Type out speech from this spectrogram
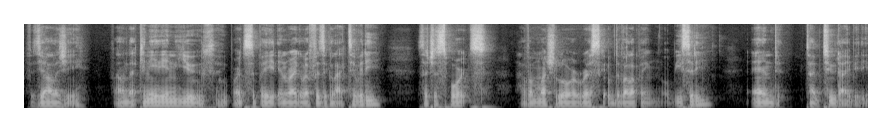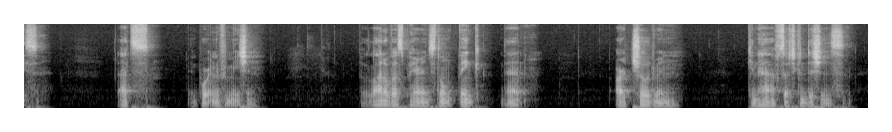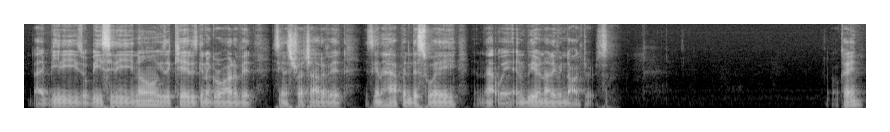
Physiology found that Canadian youth who participate in regular physical activity, such as sports, have a much lower risk of developing obesity and type 2 diabetes. That's important information. A lot of us parents don't think that our children can have such conditions diabetes, obesity. you know he's a kid, he's going to grow out of it, he's going to stretch out of it, it's going to happen this way and that way. And we are not even doctors. Okay?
